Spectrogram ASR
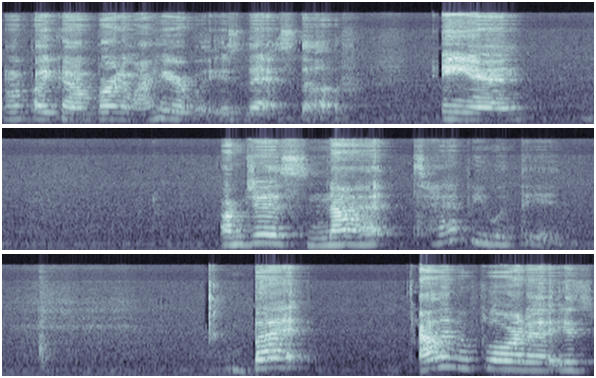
I look like I'm burning my hair, but it's that stuff. And I'm just not happy with it. But I live in Florida. It's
